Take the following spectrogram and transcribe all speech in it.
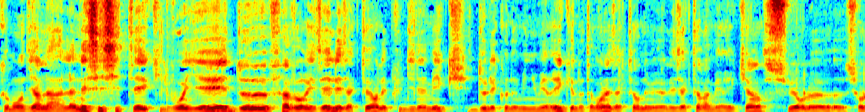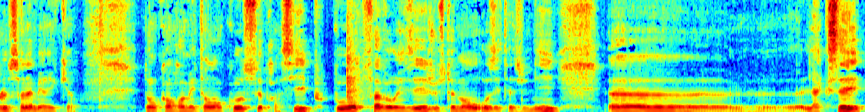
comment dire la, nécessité qu'il voyait de favoriser les acteurs les plus dynamiques de l'économie numérique et notamment les acteurs les acteurs américains sur le sur le sol américain donc en remettant en cause ce principe pour favoriser justement aux États-Unis euh, l'accès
